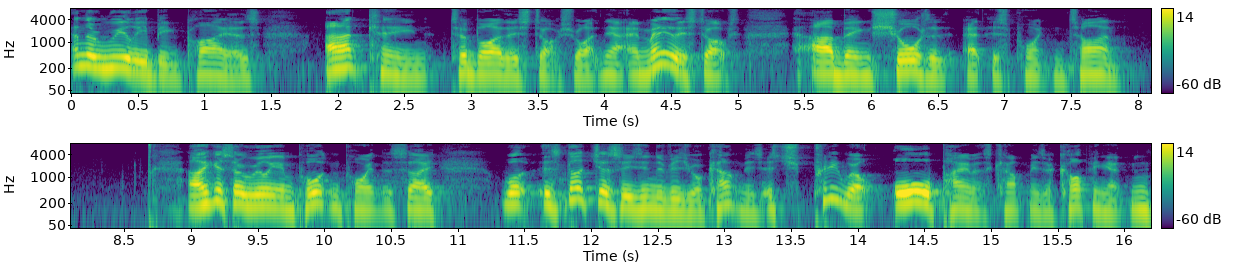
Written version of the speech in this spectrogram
and the really big players aren't keen to buy these stocks right now. And many of these stocks are being shorted at this point in time. I think it's a really important point to say well, it's not just these individual companies, it's pretty well all payments companies are copying it. And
